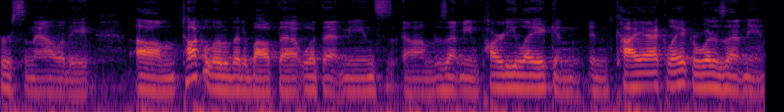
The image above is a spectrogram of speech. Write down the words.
personality. Um, talk a little bit about that, what that means. Um, does that mean party lake and, and kayak lake, or what does that mean?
